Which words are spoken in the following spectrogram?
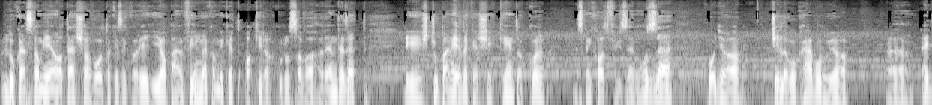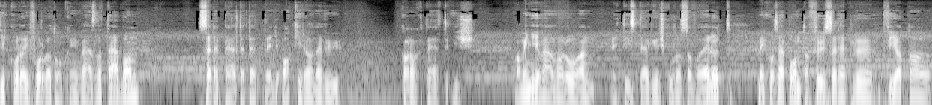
Lucasra milyen hatással voltak ezek a régi japán filmek, amiket Akira Kurosawa rendezett, és csupán érdekességként akkor ezt még hadd fűzzem hozzá, hogy a Csillagok háborúja egyik korai forgatókönyv vázlatában szerepeltetett egy Akira nevű karaktert is, ami nyilvánvalóan egy tisztelgés Kurosawa előtt, méghozzá pont a főszereplő, fiatal,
